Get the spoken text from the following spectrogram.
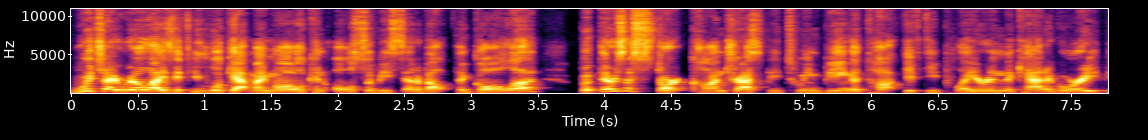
which I realize if you look at my model can also be said about Theegala. But there's a stark contrast between being a top 50 player in the category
